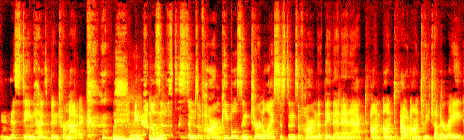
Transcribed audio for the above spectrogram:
existing has been traumatic mm-hmm, because mm-hmm. of systems of harm, people's internalized systems of harm that they then enact on, on out onto each other, right?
